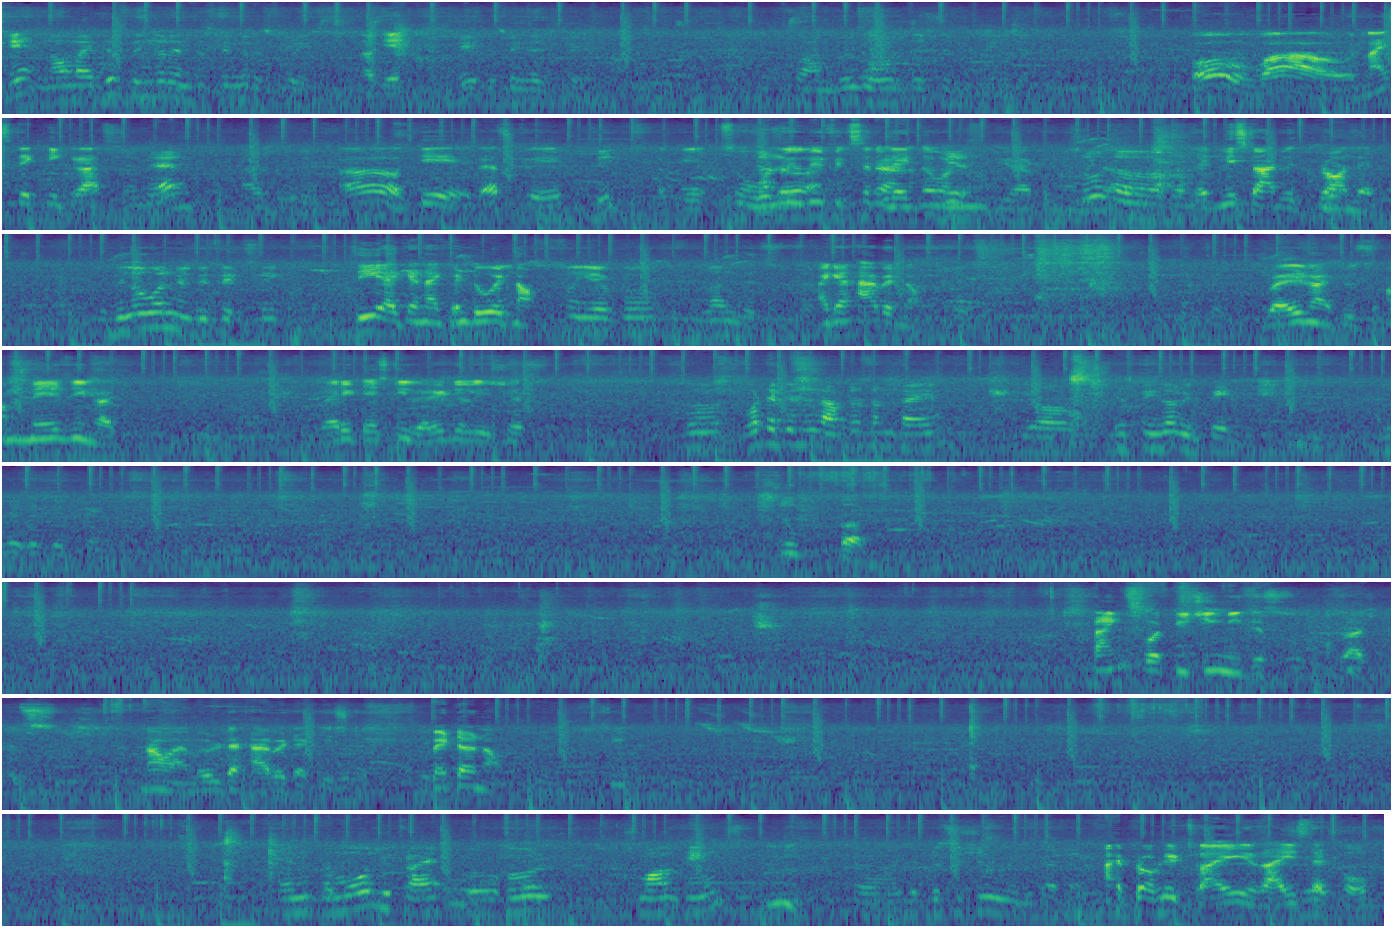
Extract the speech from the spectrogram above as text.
okay. Now my this finger and this finger is free. Okay. Okay, this finger is free. So I'm going to hold this in between here. Oh wow, nice technique, Raj. And then I'll do this. Oh, okay, that's great. See? Okay. So one will be fixed and let- another one yes. you have to move So it uh, the, the, Let me start with prawn then. the below one will be fixed. See? See, I can I can do it now. So you have to run this. I can have it now. Very nice. It's amazing, Raj. Very tasty, very delicious. So what happens is after some time, your this finger will pain, and this will get pain. Super. Thanks for teaching me this, Raj. It's, now I'm able to have it at least. Better now. And the more you try to hold small things, Mm. uh, the precision will be better. I probably try rice at home.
